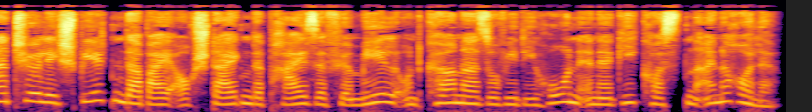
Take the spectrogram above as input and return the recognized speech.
Natürlich spielten dabei auch steigende Preise für Mehl und Körner sowie die hohen Energiekosten eine Rolle.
